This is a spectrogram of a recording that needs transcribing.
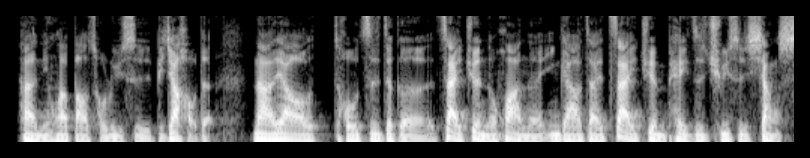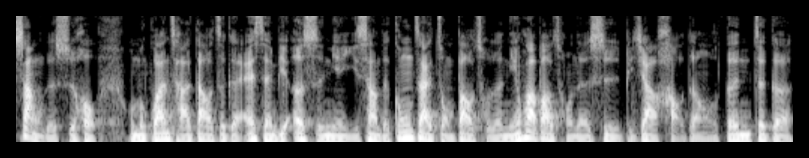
它的年化报酬率是比较好的。那要投资这个债券的话呢，应该要在债券配置趋势向上的时候，我们观察到这个 S M P 二十年以上的公债总报酬的年化报酬呢是比较好的哦，跟这个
